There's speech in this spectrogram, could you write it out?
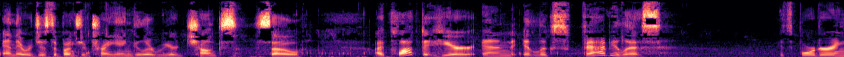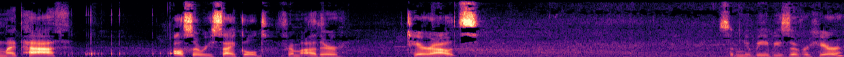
And there were just a bunch of triangular weird chunks. So I plopped it here and it looks fabulous. It's bordering my path. Also recycled from other tear outs some new babies over here.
